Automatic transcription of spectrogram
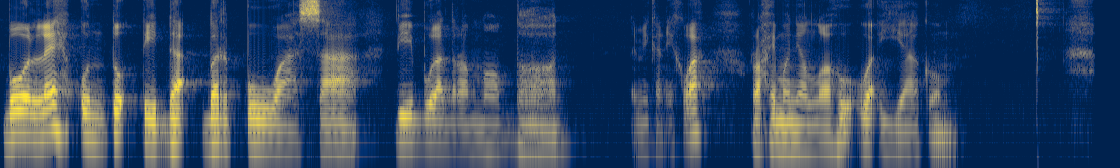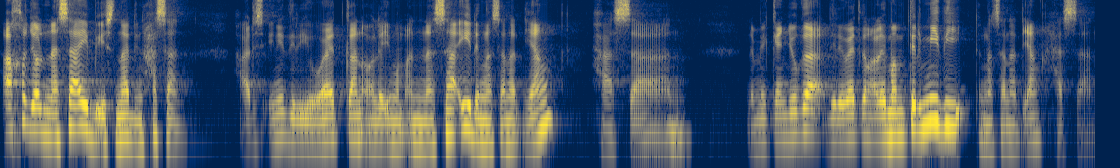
boleh untuk tidak berpuasa di bulan Ramadan. Demikian ikhwah rahimani Allahu wa iyyakum. Akhrajal Nasai bi isnadin hasan. Hadis ini diriwayatkan oleh Imam An-Nasai dengan sanad yang hasan. Demikian juga diriwayatkan oleh Imam Tirmidzi dengan sanad yang hasan.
